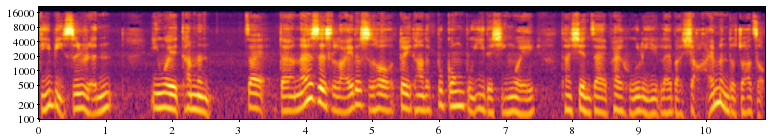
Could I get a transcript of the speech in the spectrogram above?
迪比斯人，因为他们。在 Dionysus 来的时候，对他的不公不义的行为，他现在派狐狸来把小孩们都抓走。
